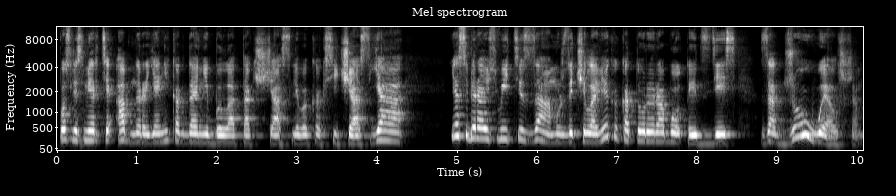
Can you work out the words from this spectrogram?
после смерти Абнера я никогда не была так счастлива, как сейчас. Я... я собираюсь выйти замуж за человека, который работает здесь, за Джо Уэлша.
